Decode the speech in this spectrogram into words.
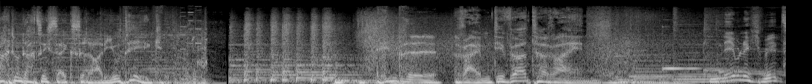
886 Radiothek. Tempel reimt die Wörter rein. Nämlich mit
